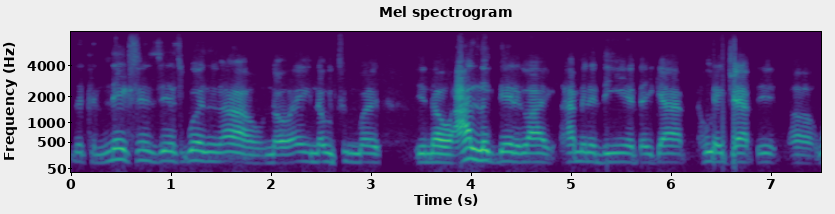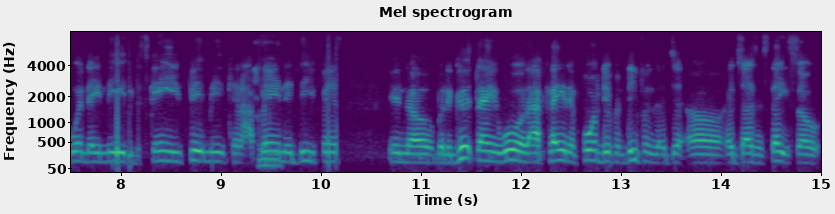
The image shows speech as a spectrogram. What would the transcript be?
the connections just wasn't. I don't know. I ain't know too much. You know, I looked at it like how many DBs they got, who they drafted, uh, what they need, the scheme fit me, can I play in the defense? You know, but the good thing was I played in four different defenses at, uh, at Jackson State, so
